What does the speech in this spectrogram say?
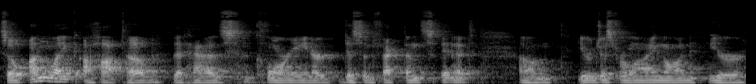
So unlike a hot tub that has chlorine or disinfectants in it, um, you're just relying on your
